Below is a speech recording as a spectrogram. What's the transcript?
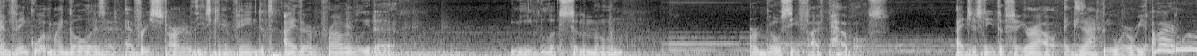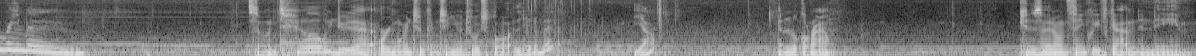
I think what my goal is at every start of these campaigns, it's either probably to meet looks to the moon or go see five pebbles. I just need to figure out exactly where we are. Ooh, rainbow. So until we do that, we're going to continue to explore a little bit. Yeah. And look around. Because I don't think we've gotten a name.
